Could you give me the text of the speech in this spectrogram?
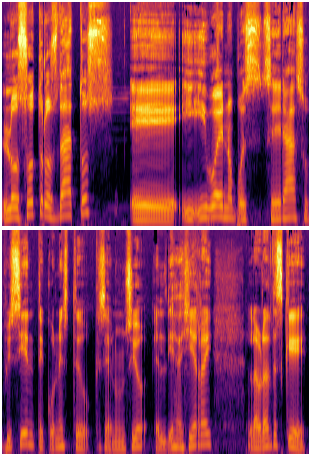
Los otros datos eh, y, bueno pues será suficiente con esto que se anunció el día de ayer la verdad es que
